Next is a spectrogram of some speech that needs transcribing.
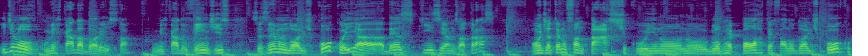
E de novo, o mercado adora isso, tá? O mercado vende isso. Vocês lembram do óleo de coco aí há 10, 15 anos atrás? Onde até no Fantástico e no, no Globo Repórter falou do óleo de coco.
